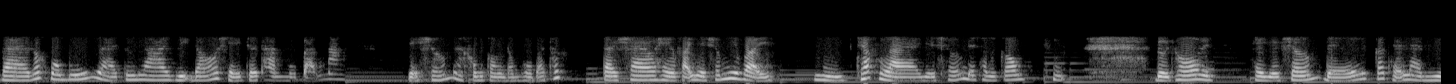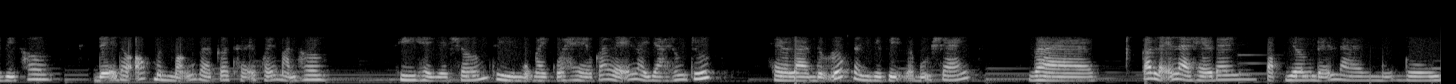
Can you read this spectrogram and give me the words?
và rất mong muốn là tương lai việc đó sẽ trở thành một bản năng. Dậy sớm là không cần đồng hồ báo thức. Tại sao Hèo phải dậy sớm như vậy? Ừ, chắc là dậy sớm để thành công. Được thôi, Hèo dậy sớm để có thể làm nhiều việc hơn, để đầu óc minh mẫn và cơ thể khỏe mạnh hơn khi Hèo dậy sớm thì một ngày của Hèo có lẽ là dài hơn trước. Hèo làm được rất là nhiều việc vào buổi sáng và có lẽ là Hèo đang tập dần để làm một người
